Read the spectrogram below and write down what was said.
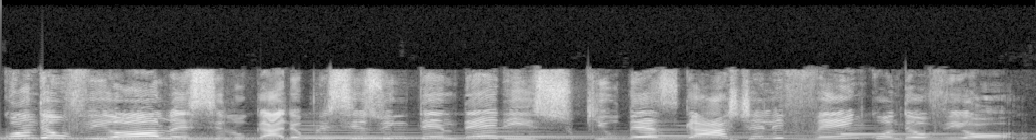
quando eu violo esse lugar. Eu preciso entender isso, que o desgaste, ele vem quando eu violo.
